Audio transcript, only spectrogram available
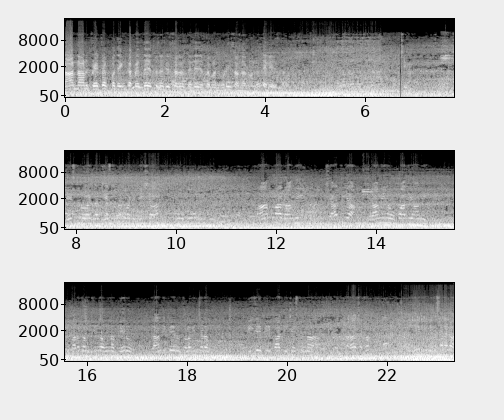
రాను చేర్చకపోతే ఇంకా పెద్ద ఎత్తున నిరసన తెలియజేస్తామని కూడా ఈ సందర్భంగా తెలియజేస్తాను చేస్తున్నటువంటి దీక్ష మహాత్మా గాంధీ జాతీయ గ్రామీణ ఉపాధి హామీ పథకం కింద ఉన్న పేరు గాంధీ పేరు తొలగించడం బీజేపీ పార్టీ చేస్తున్న అరాచకం దీనికి నిరసనగా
